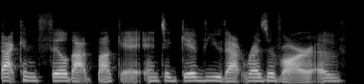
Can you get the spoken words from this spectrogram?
that can fill that bucket and to give you that reservoir of,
